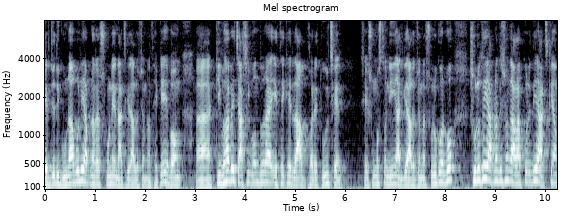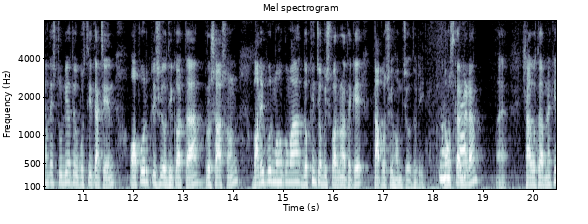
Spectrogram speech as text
এর যদি গুণাবলী আপনারা শোনেন আজকের আলোচনা থেকে এবং কীভাবে চাষি বন্ধুরা এ থেকে লাভ ঘরে তুলছেন সেই সমস্ত নিয়ে আজকে আলোচনা শুরু করব। শুরুতেই আপনাদের সঙ্গে আলাপ করে দিয়ে আজকে আমাদের স্টুডিওতে উপস্থিত আছেন অপর কৃষি অধিকর্তা প্রশাসন বারুইপুর মহকুমা দক্ষিণ চব্বিশ পরগনা থেকে তাপসী হোম চৌধুরী নমস্কার। ম্যাডাম। হ্যাঁ, স্বাগত আপনাকে।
